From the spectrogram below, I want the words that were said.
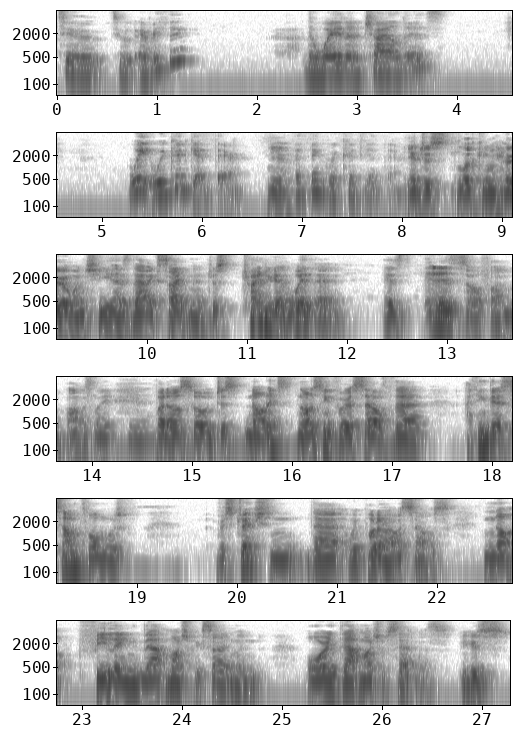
to to everything the way that a child is we we could get there Yeah. i think we could get there Yeah, just looking her when she has that excitement, just trying to get with it. It's, it is so fun, honestly. Yeah. But also just notice, noticing for yourself that I think there's some form of restriction that we put on ourselves, not feeling that much of excitement or that much of sadness. Because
